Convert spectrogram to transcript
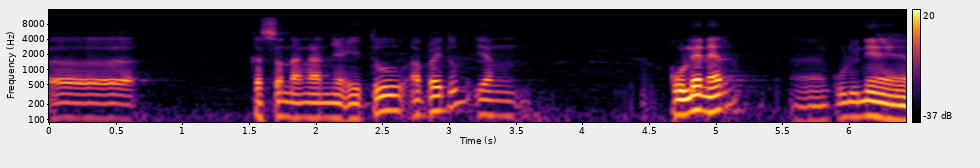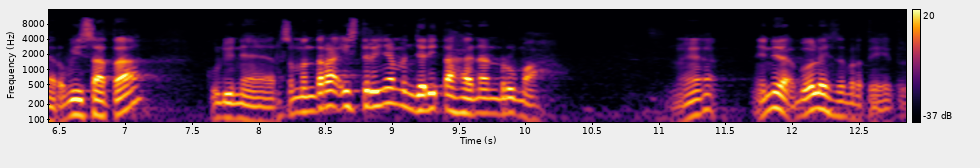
eh, kesenangannya itu apa itu yang kuliner, eh, kuliner, wisata, kuliner. Sementara istrinya menjadi tahanan rumah. Ya, ini tidak boleh seperti itu.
